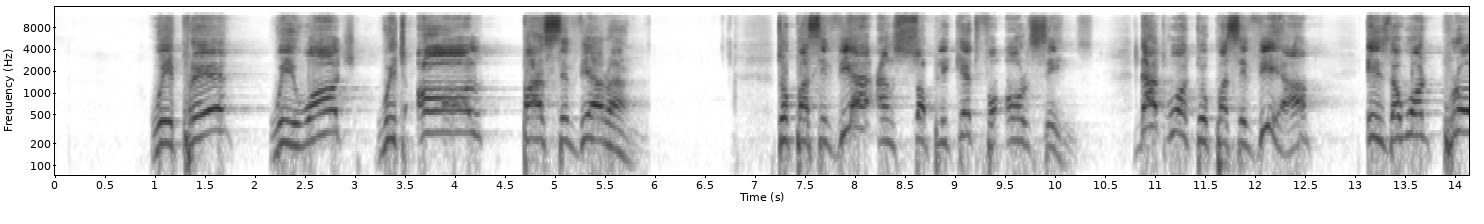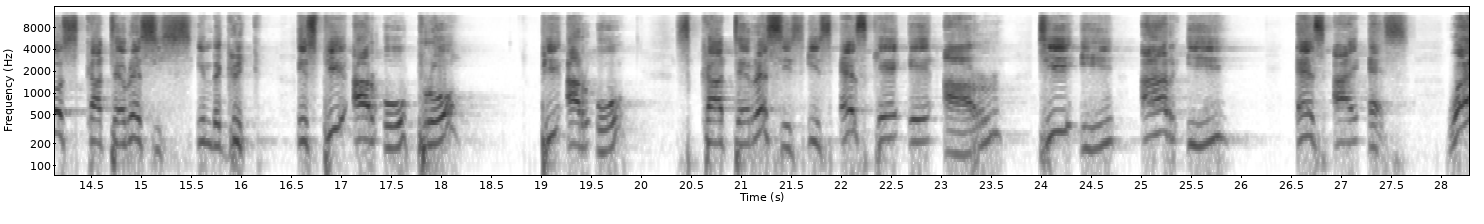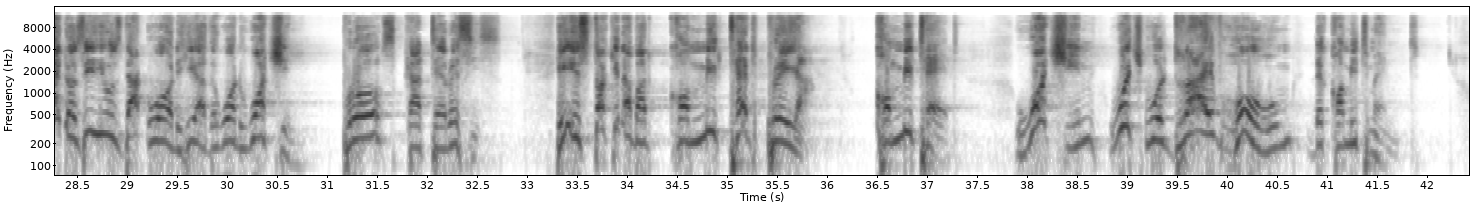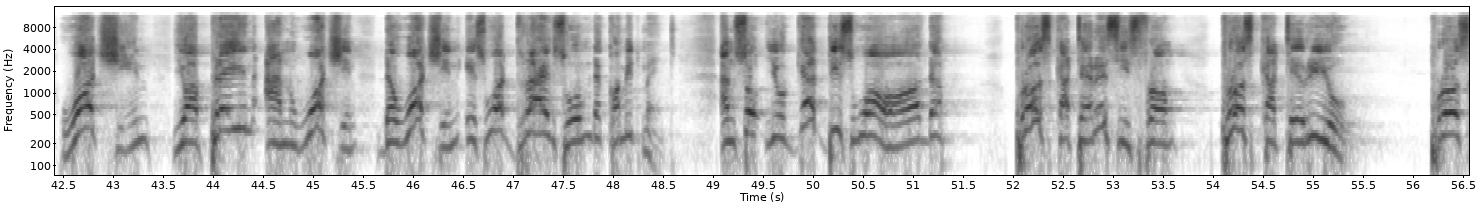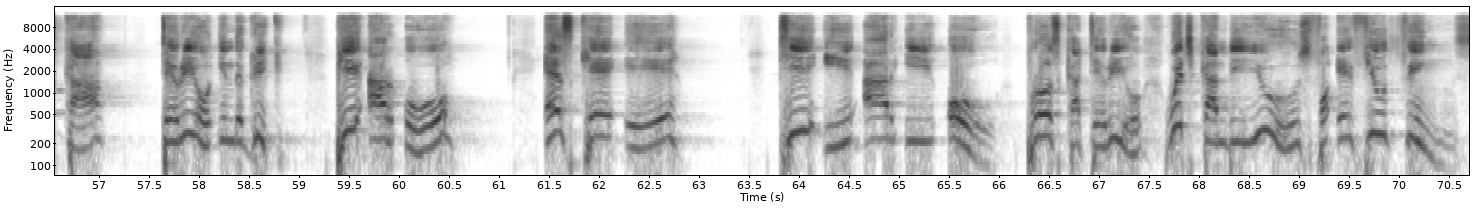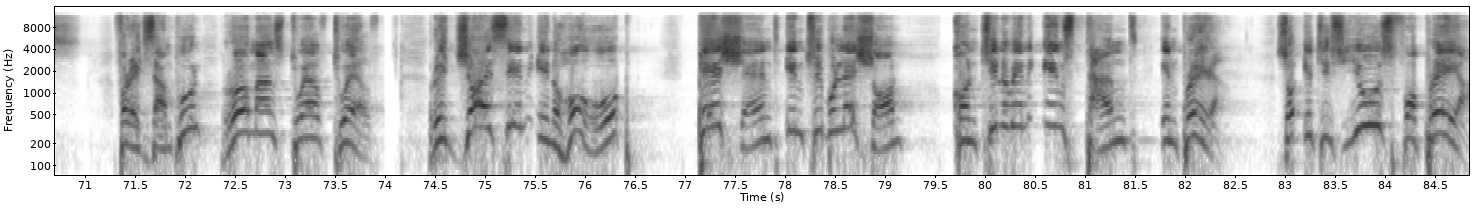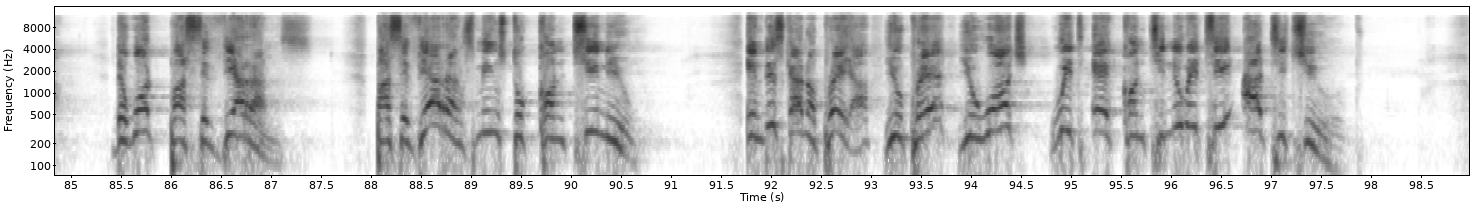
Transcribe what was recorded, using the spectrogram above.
We pray, we watch, with all perseverance. To persevere and supplicate for all sins. That word to persevere is the word proskateresis in the Greek. Is P-R-O, pro, P-R-O. Skateresis is S-K-A-R-T-E-R-E-S-I-S. Why does he use that word here, the word watching? Proskateresis. He is talking about committed prayer. Committed. Watching, which will drive home the commitment. Watching, you are praying and watching. The watching is what drives home the commitment. And so you get this word proskateresis from proskaterio. Proskaterio in the Greek. P R O S K A T-E-R-E-O, proskaterio, which can be used for a few things. For example, Romans 12, 12. Rejoicing in hope, patient in tribulation, continuing instant in prayer. So it is used for prayer. The word perseverance. Perseverance means to continue in this kind of prayer, you pray, you watch with a continuity attitude.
